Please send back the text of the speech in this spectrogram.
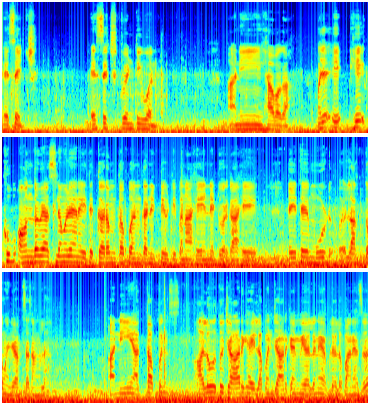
S H S H twenty one आणि हा बघा. म्हणजे ए- हे खूप ऑन द वे असल्यामुळे आहे ना इथे करमतं पण कनेक्टिव्हिटी पण आहे नेटवर्क आहे. तर इथे मूड लागतो म्हणजे आमचा चांगला. आणि आत्ता आपण आलो होतो जार घ्यायला पण जार काय मिळालं नाही आपल्याला पाण्याचं.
